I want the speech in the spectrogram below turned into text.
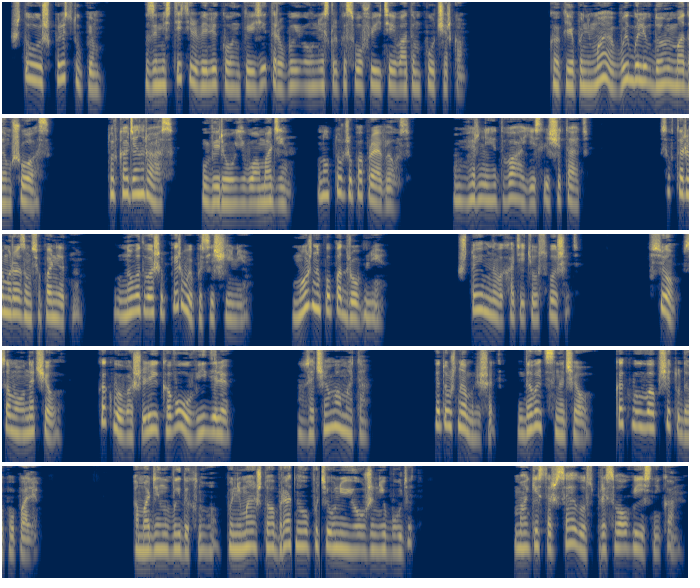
«Что ж, приступим». Заместитель великого инквизитора вывел несколько слов витиеватым почерком. «Как я понимаю, вы были в доме мадам Шуас». «Только один раз», – уверил его Амадин, но тут же поправилась. «Вернее, два, если считать». Со вторым разом все понятно. Но вот ваше первое посещение. Можно поподробнее? Что именно вы хотите услышать? Все, с самого начала. Как вы вошли, кого увидели? Зачем вам это? Это уж нам решать. Давайте сначала. Как вы вообще туда попали? Амадин выдохнула, понимая, что обратного пути у нее уже не будет. Магистр Сайлус прислал вестника.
